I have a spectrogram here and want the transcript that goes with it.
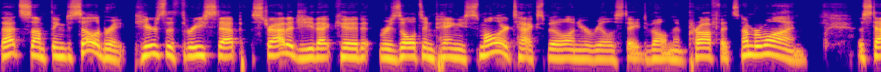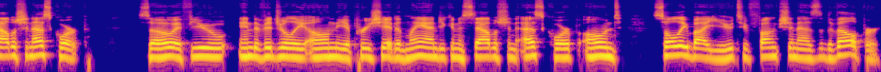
that's something to celebrate. Here's the three step strategy that could result in paying a smaller tax bill on your real estate development profits. Number one, establish an S Corp. So, if you individually own the appreciated land, you can establish an S Corp owned solely by you to function as the developer.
